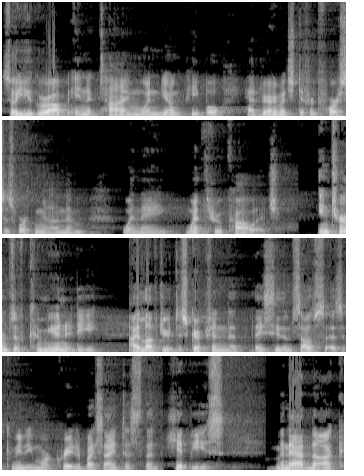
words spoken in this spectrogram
So you grew up in a time when young people had very much different forces working on them when they went through college. In terms of community, I loved your description that they see themselves as a community more created by scientists than hippies. Monadnock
